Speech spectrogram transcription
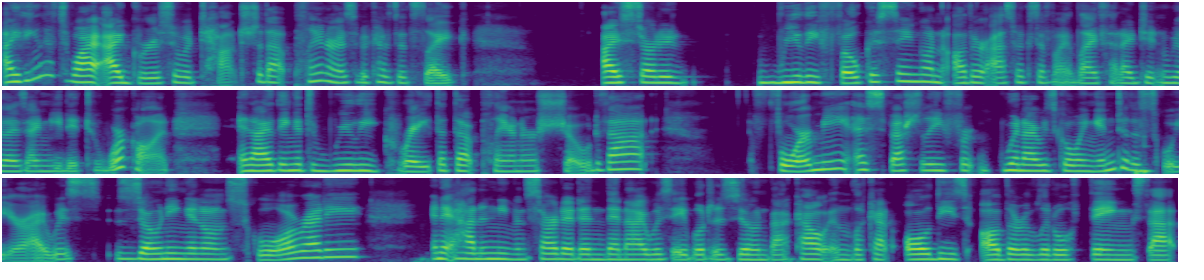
I think that's why I grew so attached to that planner is because it's like I started really focusing on other aspects of my life that I didn't realize I needed to work on. And I think it's really great that that planner showed that for me, especially for when I was going into the school year. I was zoning in on school already and it hadn't even started. And then I was able to zone back out and look at all these other little things that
